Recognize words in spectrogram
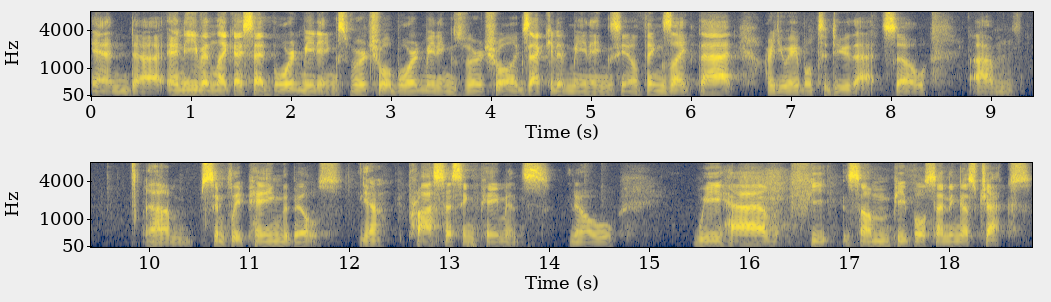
and uh, and even like I said, board meetings, virtual board meetings, virtual executive meetings, you know, things like that. Are you able to do that? So um, um, simply paying the bills, Yeah. processing payments. You know, we have fee- some people sending us checks.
